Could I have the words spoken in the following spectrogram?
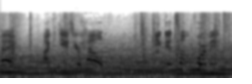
Hey, I could use your help. Can you get something for me?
